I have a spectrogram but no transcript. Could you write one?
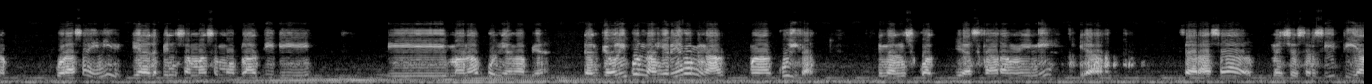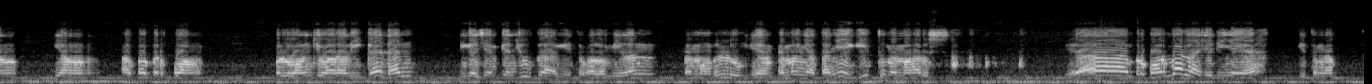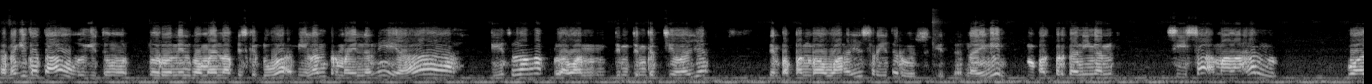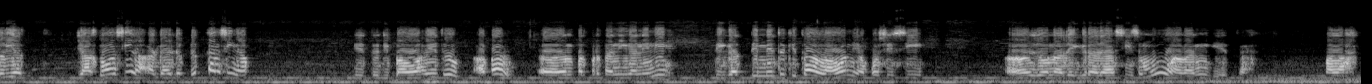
Gue rasa ini dihadapin sama semua pelatih di di mana pun ya ngap ya. Dan Pioli pun akhirnya kan mengakui kan dengan squad ya sekarang ini ya saya rasa Manchester City yang yang apa berpeluang peluang juara Liga dan Liga Champion juga gitu. Kalau Milan memang belum. Ya memang nyatanya ya gitu. Memang harus ya berkorban lah jadinya ya. Gitu karena kita tahu gitu nurunin pemain lapis kedua Milan permainannya ya gitu lah nggak lawan tim-tim kecil aja. Tim papan bawah aja seri terus gitu. Nah ini empat pertandingan sisa malahan gua lihat jadwal sih agak deg-degan sih nggak gitu di bawah itu apa eh, empat pertandingan ini tiga tim itu kita lawan yang posisi uh, zona degradasi semua kan gitu. Malah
